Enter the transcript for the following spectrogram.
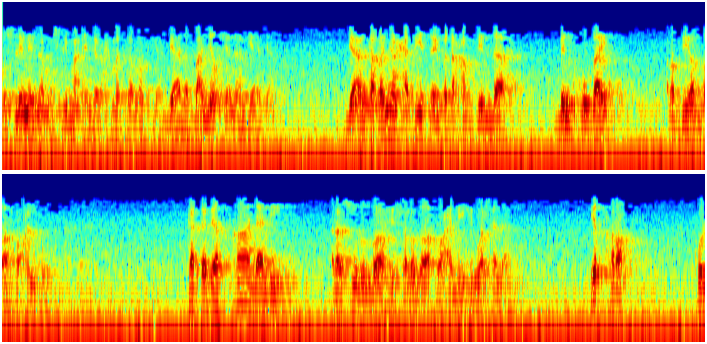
Muslimin dan muslimat yang dirahmati Allah sekalian. Dia ada banyak yang Nabi ajar. Di antaranya hadis daripada Abdullah bin Khubayb radhiyallahu anhu. Kata dia qala li Rasulullah sallallahu alaihi wasallam Iqra qul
